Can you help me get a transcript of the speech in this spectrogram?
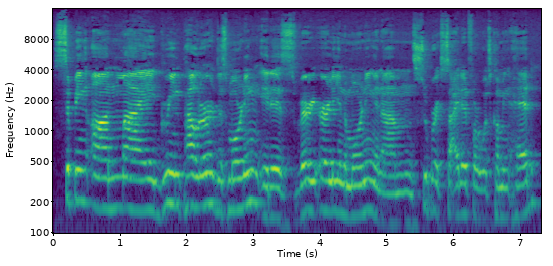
sipping on my green powder this morning. It is very early in the morning, and I'm super excited for what's coming ahead.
